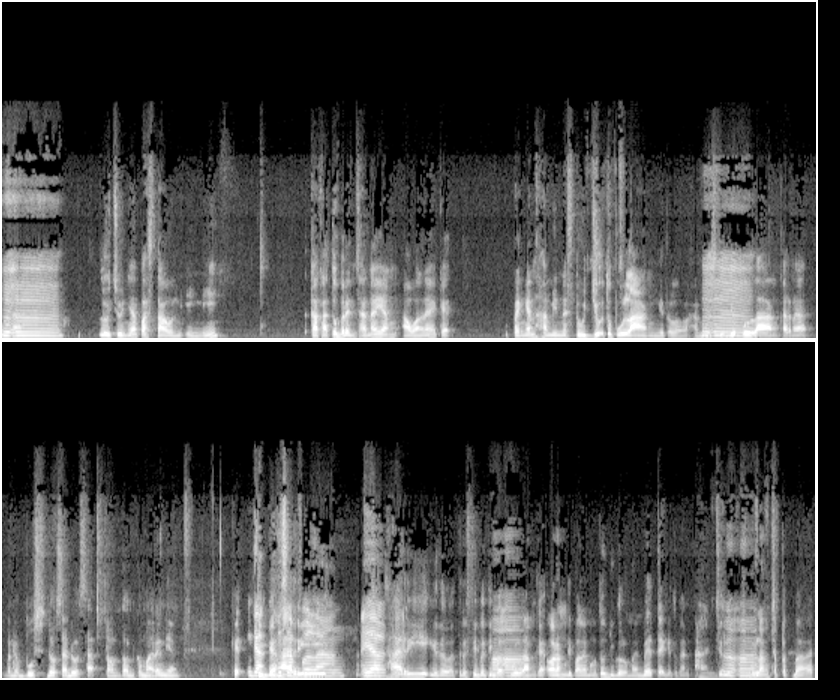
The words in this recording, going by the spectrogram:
Mm-mm. lucunya pas tahun ini kakak tuh berencana yang awalnya kayak pengen H-7 tuh pulang gitu loh. H-7 Mm-mm. pulang karena menebus dosa-dosa tahun-tahun kemarin yang kayak nggak tiga bisa hari, pulang. empat Kak. hari gitu. Terus tiba-tiba Uh-uh. pulang kayak orang di Palembang tuh juga lumayan bete gitu kan. Anjir lu Uh-uh. pulang cepet banget.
